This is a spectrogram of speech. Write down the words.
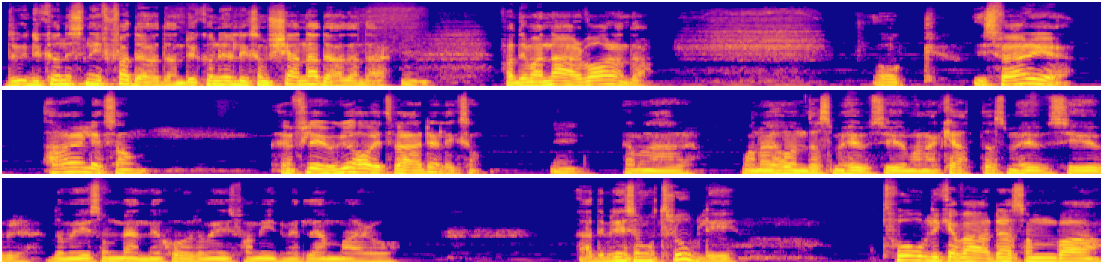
Du, du kunde sniffa döden. Du kunde liksom känna döden där. För att det var närvarande. Och i Sverige, här är liksom... En fluga har ju ett värde liksom. Mm. Jag menar, man har hundar som är husdjur, man har katter som är husdjur. De är ju som människor, de är ju familjemedlemmar. Och, ja, det blir som otroligt. Två olika världar som bara...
